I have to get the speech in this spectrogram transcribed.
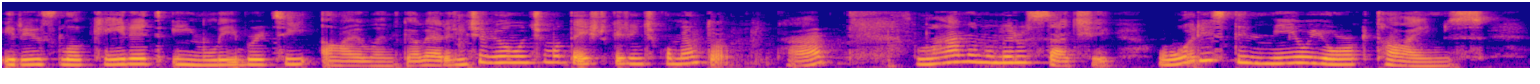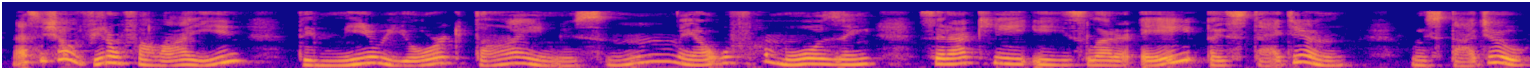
it is located in Liberty Island. Galera, a gente viu no último texto que a gente comentou, tá? Lá no número 7, what is the New York Times? Né? Vocês já ouviram falar aí? The New York Times? Hum, é algo famoso, hein? Será que is letter A, a stadium? Um estádio?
